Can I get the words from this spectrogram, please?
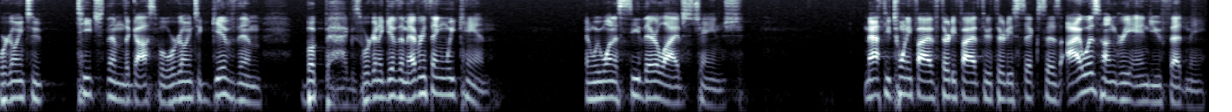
We're going to teach them the gospel. We're going to give them book bags. We're going to give them everything we can. And we want to see their lives change. Matthew 25, 35 through 36 says, I was hungry and you fed me.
